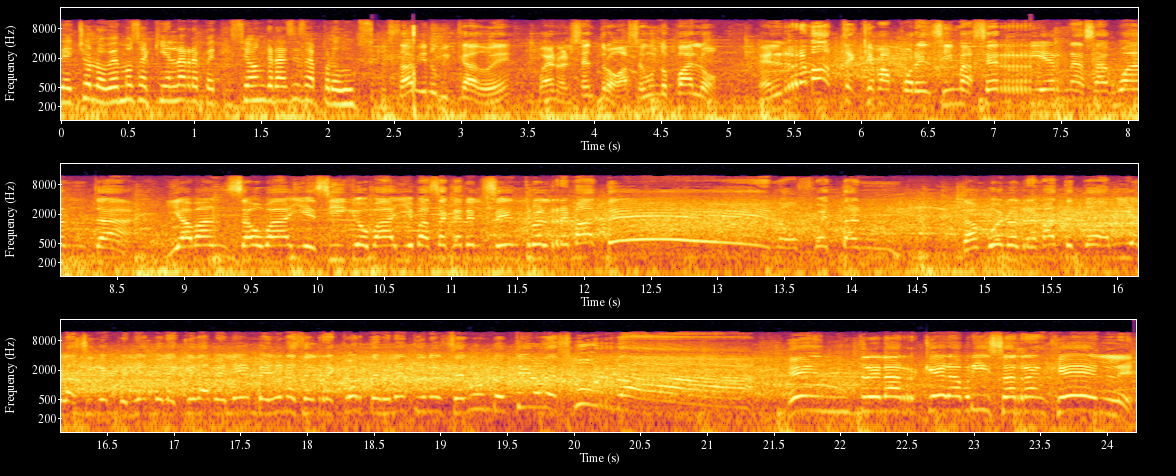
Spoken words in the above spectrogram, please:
De hecho, lo vemos aquí en la repetición gracias a producción. Está bien ubicado, ¿eh? Bueno, el centro a segundo palo. El remate que va por encima, hacer piernas, aguanta y avanza Ovalle, sigue Ovalle, va a sacar el centro, el remate. No fue tan, tan bueno el remate todavía, la sigue peleando, le queda Belén, Belén hace el recorte, Belén tiene el segundo, tiro de zurda entre la arquera Brisa Rangel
